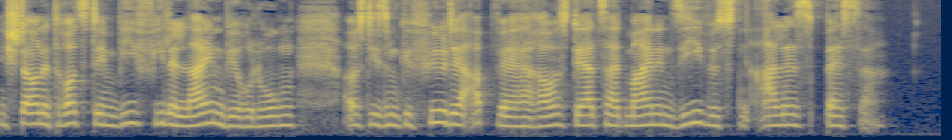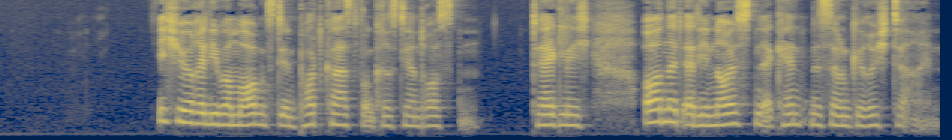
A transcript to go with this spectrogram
ich staune trotzdem, wie viele Laienvirologen aus diesem Gefühl der Abwehr heraus derzeit meinen, sie wüssten alles besser. Ich höre lieber morgens den Podcast von Christian Drosten. Täglich ordnet er die neuesten Erkenntnisse und Gerüchte ein.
